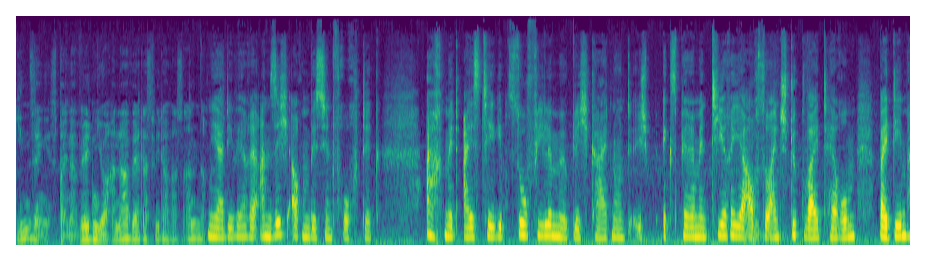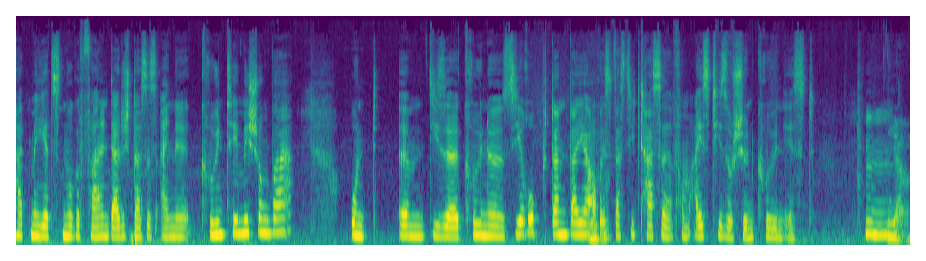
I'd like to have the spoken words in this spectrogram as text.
Ginseng ist. Bei einer wilden Johanna wäre das wieder was anderes. Ja, die wäre an sich auch ein bisschen fruchtig. Ach, mit Eistee gibt es so viele Möglichkeiten und ich experimentiere ja auch so ein Stück weit herum. Bei dem hat mir jetzt nur gefallen, dadurch, dass es eine Grünteemischung war und ähm, dieser grüne Sirup dann da ja auch mhm. ist, dass die Tasse vom Eistee so schön grün ist. Mhm. Ja.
